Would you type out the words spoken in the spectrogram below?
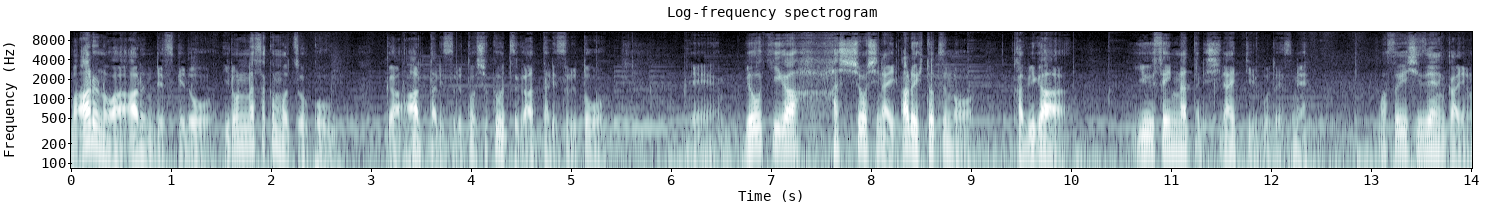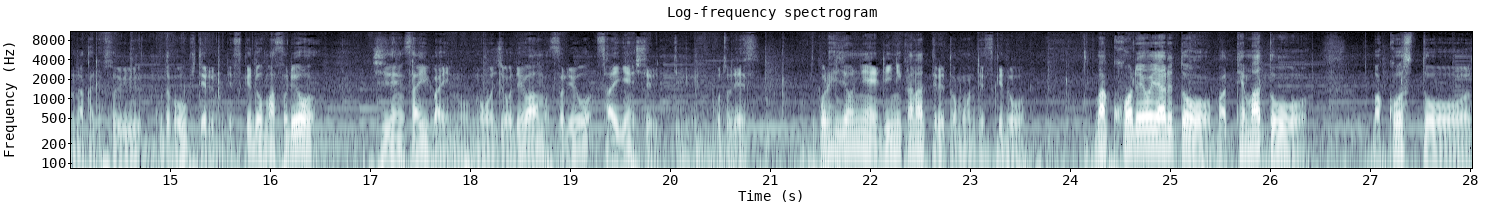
まあ、あるのはあるんですけどいろんな作物をこうがあったりすると植物があったりすると、えー、病気が発症しないある一つのカビが優勢になったりしないっていうことですね、まあ、そういう自然界の中でそういうことが起きてるんですけど、まあ、それを自然栽培の農場ではまあそれを再現してるっていうことです。これ非常にね理にかなってると思うんですけどまあこれをやると、まあ、手間とまあ、コスト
